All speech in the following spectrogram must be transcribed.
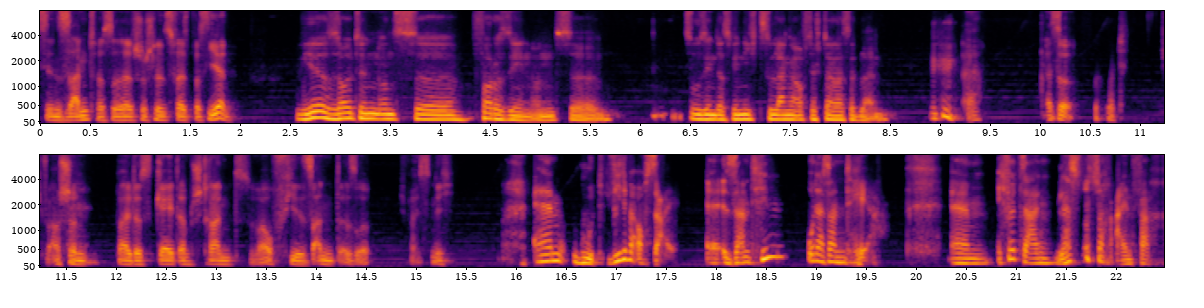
Ist in Sand, was soll da schon schlimmstenfalls passieren? Wir sollten uns äh, vorsehen und äh, zusehen, dass wir nicht zu lange auf der Straße bleiben. Mhm. Ja. Also, Gut. ich war auch schon bei das Gate am Strand, war auch viel Sand, also ich weiß nicht. Ähm, gut, wie dem auch sei. Äh, Sand hin oder Sand her? Ähm, ich würde sagen, lasst uns doch einfach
